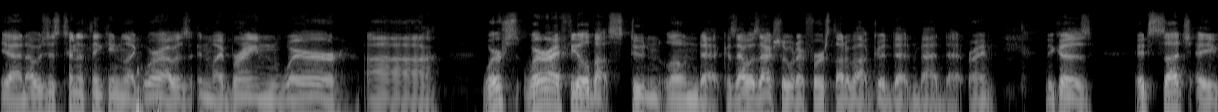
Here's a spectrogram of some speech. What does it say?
Yeah, and I was just kind of thinking like where I was in my brain, where uh, where where I feel about student loan debt, because that was actually what I first thought about good debt and bad debt, right? Because it's such a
